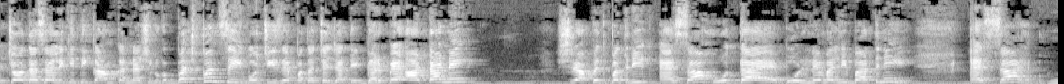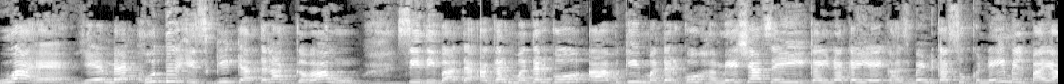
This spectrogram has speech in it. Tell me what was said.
चौदह साल की थी, काम करना शुरू कर, बचपन से ही वो चीज़ें पता चल जाती है। घर पे आटा नहीं। श्रापित पत्री, ऐसा होता है, बोलने वाली बात नहीं। ऐसा हुआ है। ये मैं खुद इसकी कहते ना गवाह हूँ? सीधी बात है, अगर मदर को, आपकी मदर को हमेशा से ही कहीं ना कहीं एक हस्बैंड का सुख नहीं मिल पाया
